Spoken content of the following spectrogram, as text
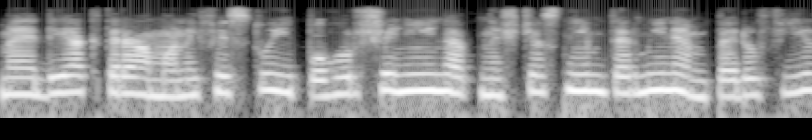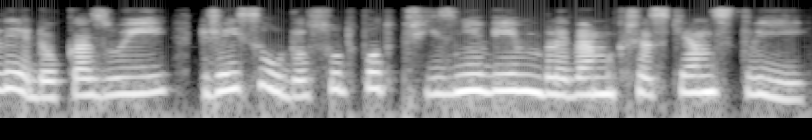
Média, která manifestují pohoršení nad nešťastným termínem pedofílie, dokazují, že jsou dosud pod příznivým vlivem křesťanství.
